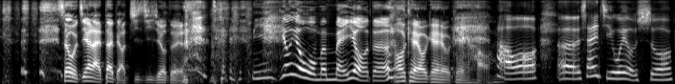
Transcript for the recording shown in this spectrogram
所以我今天来代表鸡鸡就对了。对，你拥有我们没有的。OK OK OK，好，好哦。呃，上一集我有说，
